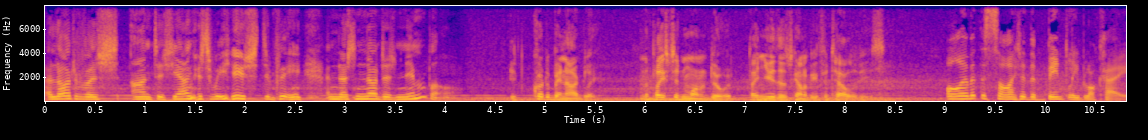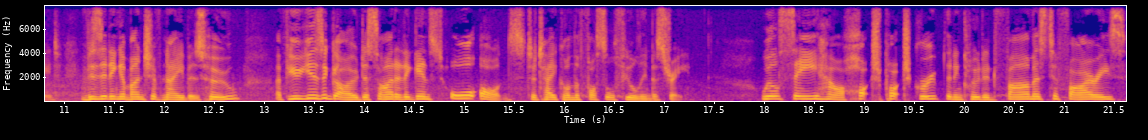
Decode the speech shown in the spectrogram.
a lot of us aren't as young as we used to be and not as nimble. It could have been ugly. And the police didn't want to do it. They knew there was going to be fatalities. I'm at the site of the Bentley blockade, visiting a bunch of neighbours who, a few years ago, decided against all odds to take on the fossil fuel industry. We'll see how a hodgepodge group that included farmers to fireys,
